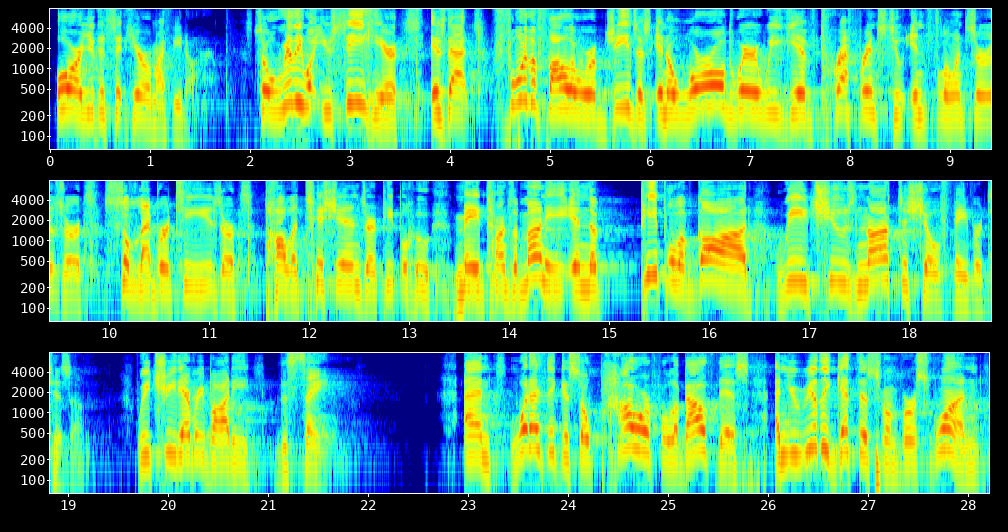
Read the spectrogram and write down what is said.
Or you could sit here where my feet are. So, really, what you see here is that for the follower of Jesus, in a world where we give preference to influencers or celebrities or politicians or people who made tons of money, in the people of God, we choose not to show favoritism. We treat everybody the same. And what I think is so powerful about this, and you really get this from verse 1,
